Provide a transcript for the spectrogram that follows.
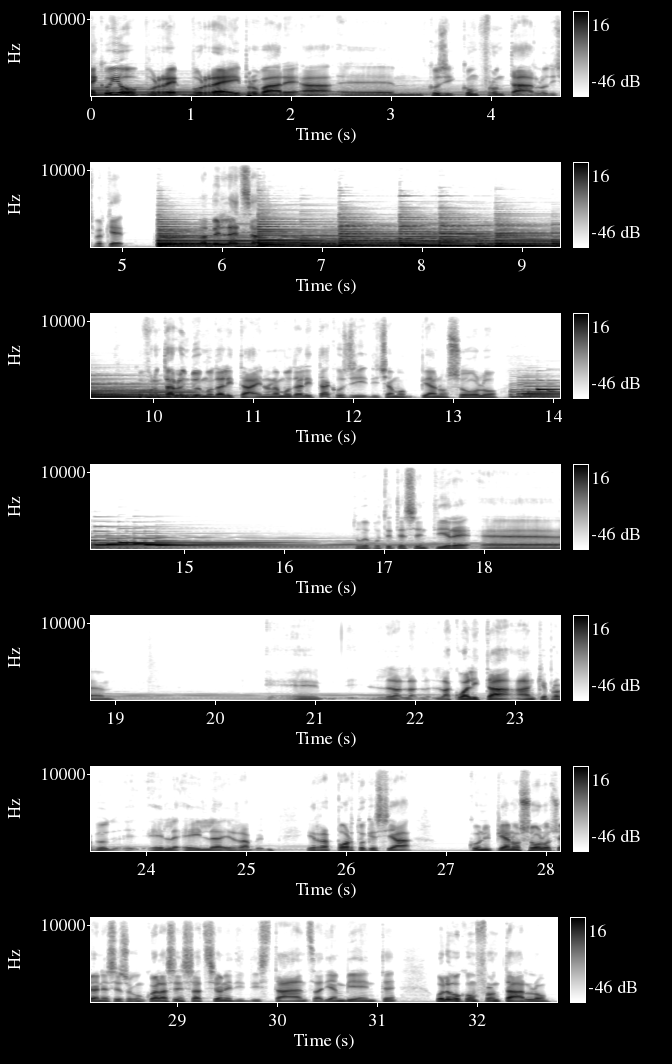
Ecco, io vorrei, vorrei provare a ehm, così confrontarlo, dice, perché la bellezza confrontarlo in due modalità, in una modalità così, diciamo, piano solo dove potete sentire eh, la, la, la, qualità anche proprio e il, il, il, il rapporto che si ha con il piano solo, cioè nel senso con quella sensazione di distanza, di ambiente, volevo confrontarlo.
